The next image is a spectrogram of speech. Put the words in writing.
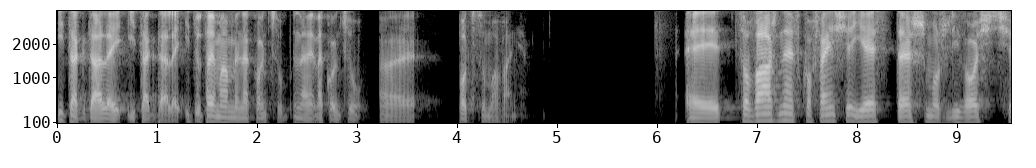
I tak dalej, i tak dalej. I tutaj mamy na końcu, na końcu podsumowanie. Co ważne, w Kofensie jest też możliwość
